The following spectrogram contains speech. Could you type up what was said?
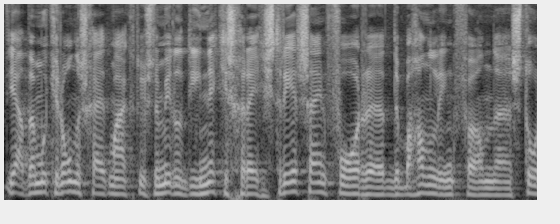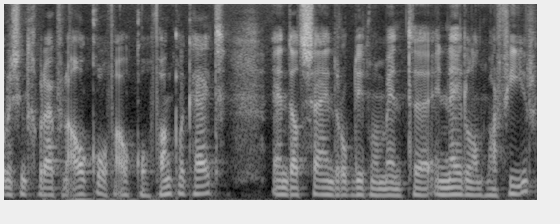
Ja, dan moet je een onderscheid maken tussen de middelen die netjes geregistreerd zijn voor uh, de behandeling van uh, stoornis in het gebruik van alcohol of alcoholafhankelijkheid. En dat zijn er op dit moment uh, in Nederland maar vier.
